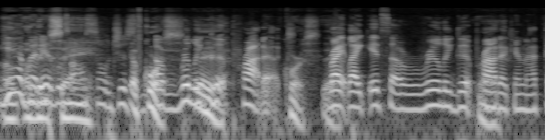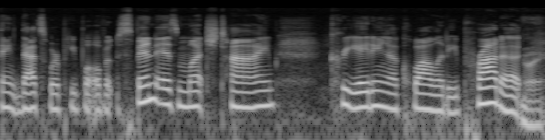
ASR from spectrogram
Yeah, of but it was saying- also just of course, a really Yeah, yeah. good product. Of course, yeah. Right? Like it's a really good product and I think that's where people over spend as much time creating a quality product Right.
